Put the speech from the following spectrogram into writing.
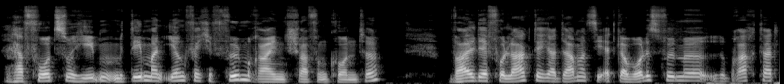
hervorzuheben, mit dem man irgendwelche Filmreihen schaffen konnte. Weil der Verlag, der ja damals die Edgar Wallace-Filme gebracht hat,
